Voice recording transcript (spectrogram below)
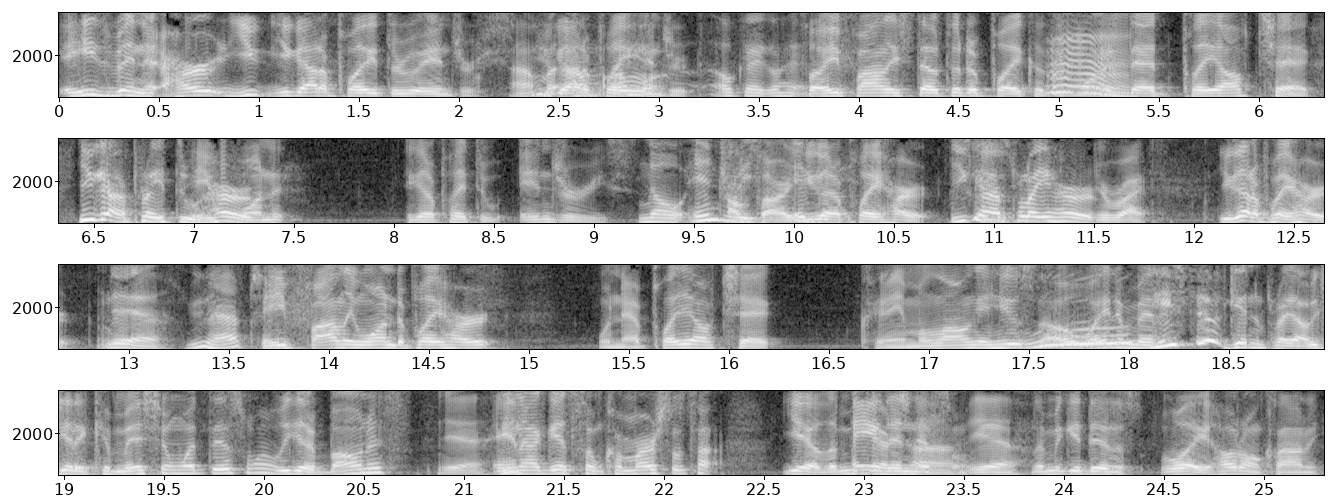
He's been hurt. You you got to play through injuries. I'm- you got to play I'm- injured. okay, go ahead. So he finally stepped to the play because he hmm. wanted that playoff check. you got to play through He hurt. wanted. You got to play through injuries. No, injury- I'm sorry. if- You got to play hurt. you gotta play hurt. You're right. You got to play hurt. yeah, you have to. He finally wanted to play hurt when that playoff check came along in Houston. oh, wait a minute. He's still getting playoff. we get a commission with this one. We get a bonus. Yeah. and I get some commercial time. Yeah, let me Air get in this one. yeah. let me get in this. Wait, hold on, Clowney.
